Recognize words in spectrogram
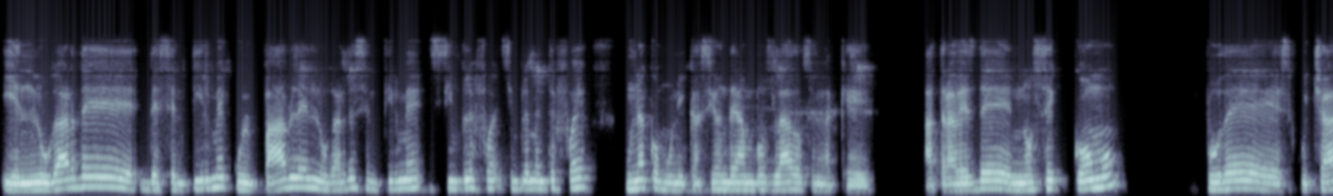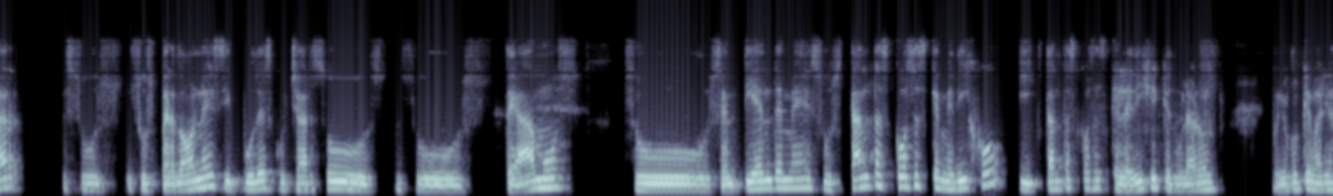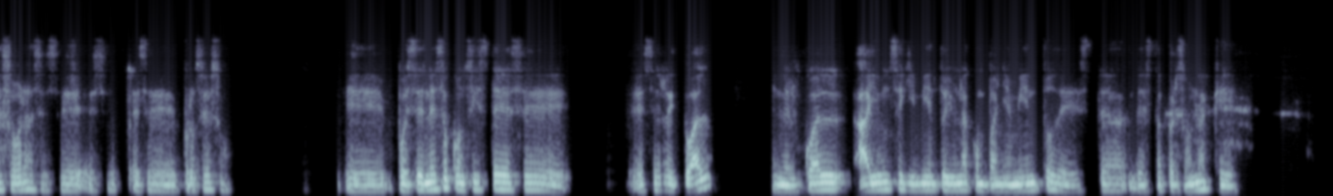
Y en lugar de, sentirme culpable, en lugar de sentirme, simple fue, simplemente fue una comunicación de ambos lados en la que a través de no sé cómo pude escuchar sus, sus perdones y pude escuchar sus, sus te amos, sus entiéndeme, sus tantas cosas que me dijo y tantas cosas que le dije que duraron, pues yo creo que varias horas ese, ese, proceso. Eh, pues en eso consiste ese, ese ritual en el cual hay un seguimiento y un acompañamiento de esta, de esta persona que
